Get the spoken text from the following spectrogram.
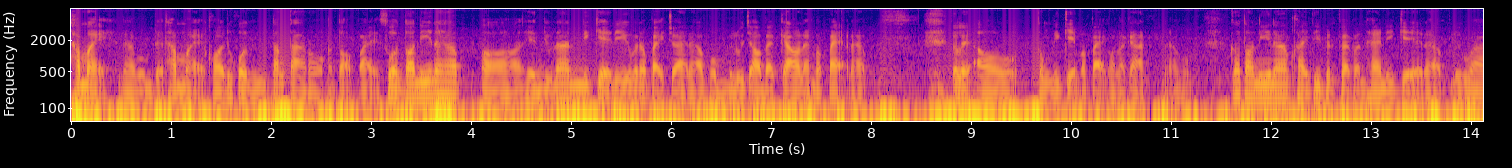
ทำใหม่นะครับผมเดี๋ยวทำใหม่ขอให้ทุกคนตั้งตารอกันต่อไป ส่วนตอนนี้นะครับเเห็นอยู่หน้านิเกตนี่ก็ไม่ต้องแปลกใจนะครับผมไม่รู้จะเอาแบ็กกราวด์ไหนมาแปะนะครับ ก็เลยเอาตรงนิเกะมาแปะก่อนละกันนะครับก็ตอนนี้นะครับใครที่เป็นแฟนพันธ์แท้นิเกะนะครับหรือว่า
